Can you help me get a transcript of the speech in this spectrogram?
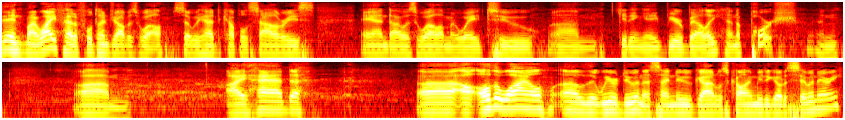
And my wife had a full time job as well, so we had a couple of salaries and I was well on my way to um, getting a beer belly and a Porsche. And um, I had, uh, all the while uh, that we were doing this, I knew God was calling me to go to seminary.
